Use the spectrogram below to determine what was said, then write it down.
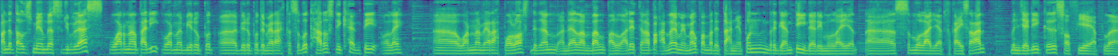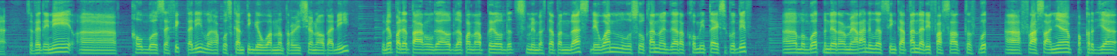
pada tahun 1917 warna tadi warna biru put, uh, biru putih merah tersebut harus diganti oleh uh, warna merah polos dengan ada lambang Palu Arit. Kenapa? Karena memang pemerintahnya pun berganti dari mulai uh, semulanya kekaisaran menjadi ke Soviet. Nah, Soviet ini uh, kaum Bolshevik tadi menghapuskan tiga warna tradisional tadi. Kemudian pada tanggal 8 April 1918 Dewan mengusulkan agar komite eksekutif uh, membuat bendera merah dengan singkatan dari frasa tersebut. Uh, frasanya pekerja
